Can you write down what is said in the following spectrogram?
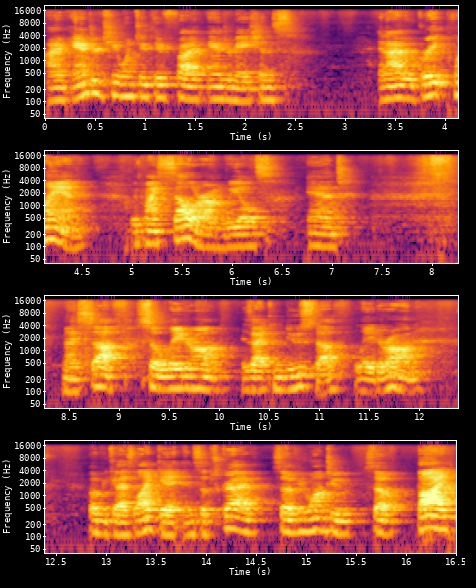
I'm Andrew T1235 Andromations, and I have a great plan with my seller on wheels and my stuff. So later on, is I can do stuff later on. Hope you guys like it and subscribe. So if you want to, so bye.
